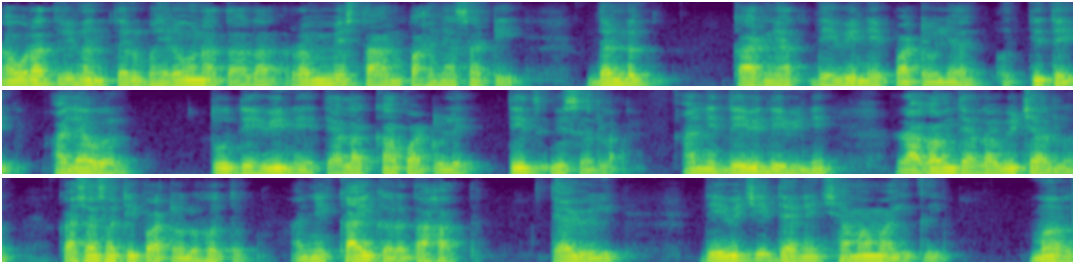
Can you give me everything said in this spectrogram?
नवरात्रीनंतर भैरवनाथाला रम्य स्थान पाहण्यासाठी दंड कारण्यात देवीने पाठवल्या तिथे आल्यावर तो देवीने त्याला का पाठवले तेच विसरला आणि देवी देवीने रागावून त्याला विचारलं कशासाठी पाठवलं होतं आणि काय करत आहात? त्यावेळी देवीची त्याने क्षमा मागितली. मग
